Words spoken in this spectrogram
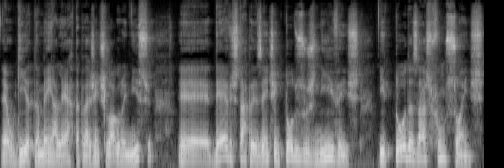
é, o guia também alerta para a gente logo no início, é, deve estar presente em todos os níveis e todas as funções.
